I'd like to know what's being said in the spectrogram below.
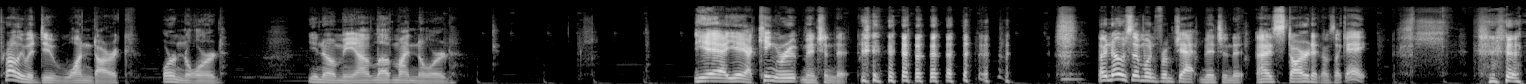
Probably would do one dark or Nord. You know me, I love my Nord. Yeah, yeah, King Root mentioned it. I know someone from chat mentioned it. I started I was like, hey.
